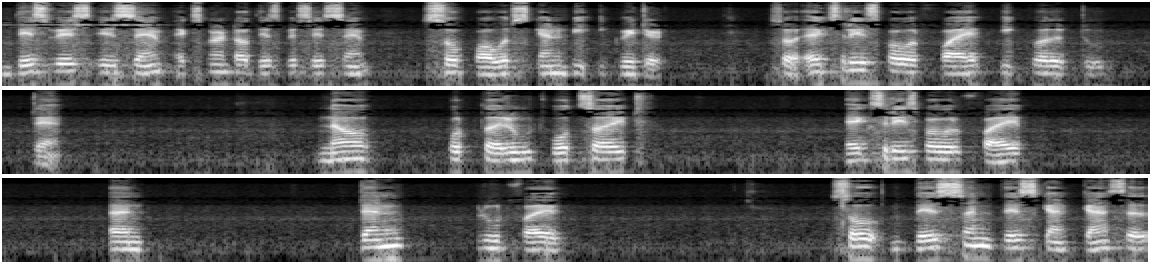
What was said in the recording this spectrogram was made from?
this base is same exponent of this base is same so powers can be equated. So x raised power 5 equal to 10 now put the root both side. X raised power 5 and 10 root 5 so this and this can cancel.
